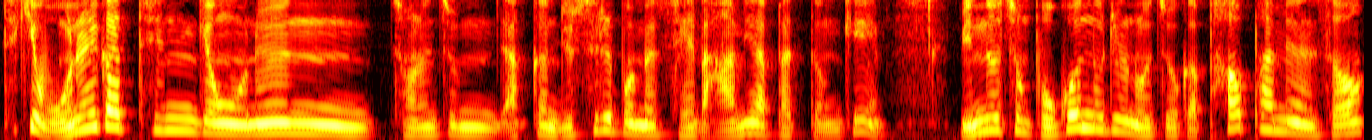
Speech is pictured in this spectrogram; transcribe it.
특히 오늘 같은 경우는 저는 좀 약간 뉴스를 보면서 제일 마음이 아팠던 게 민노총 보건의료 노조가 파업하면서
